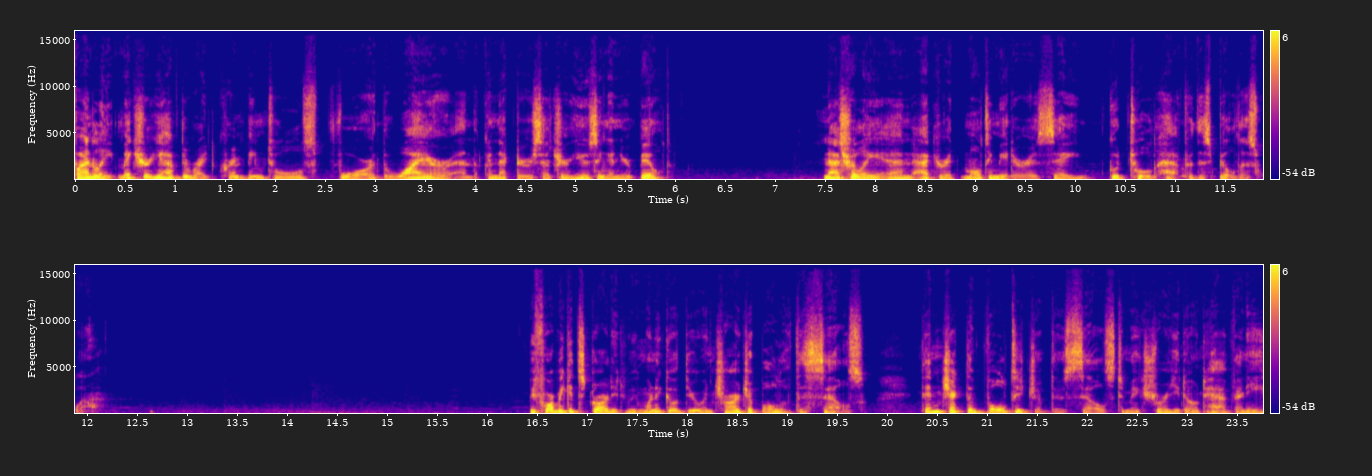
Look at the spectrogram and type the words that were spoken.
Finally, make sure you have the right crimping tools for the wire and the connectors that you're using in your build. Naturally, an accurate multimeter is a good tool to have for this build as well. Before we get started, we want to go through and charge up all of the cells. Then check the voltage of those cells to make sure you don't have any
